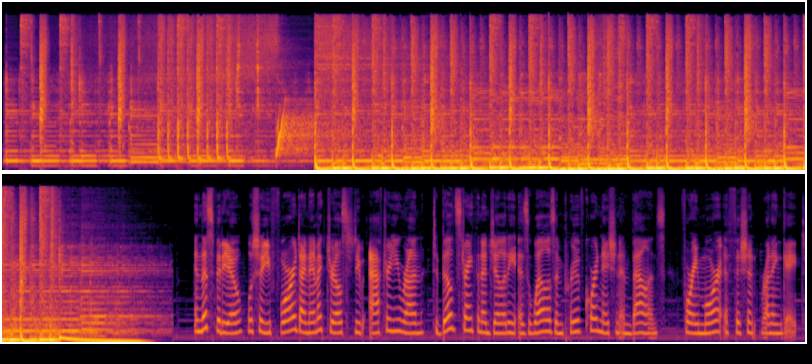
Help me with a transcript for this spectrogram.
In this video, we'll show you four dynamic drills to do after you run to build strength and agility as well as improve coordination and balance for a more efficient running gait.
